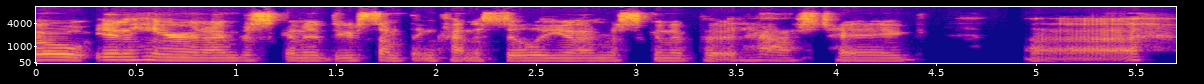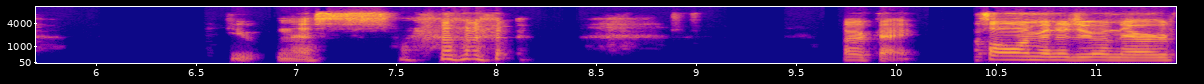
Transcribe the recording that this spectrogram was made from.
go in here and I'm just going to do something kind of silly and I'm just going to put hashtag uh, cuteness. okay, that's all I'm going to do in there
